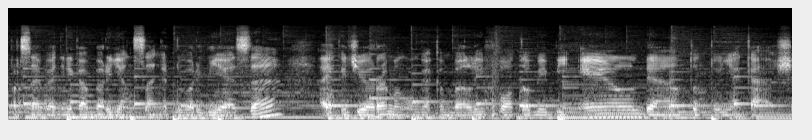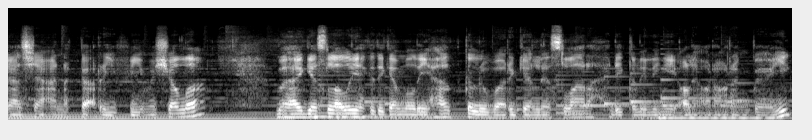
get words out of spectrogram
Persahabat ini kabar yang sangat luar biasa. Ayah Kejora mengunggah kembali foto BBL Dan tentunya Kak Syasha anak Kak Rivi Masya Allah. Bahagia selalu ya ketika melihat keluarga Leslar dikelilingi oleh orang-orang baik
